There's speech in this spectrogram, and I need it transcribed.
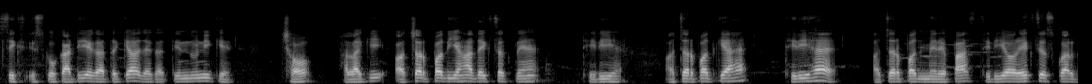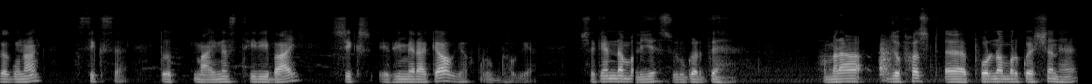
सिक्स इसको काटिएगा तो क्या हो जाएगा, तीन दूनी के छः, हालाँकि अचर पद यहाँ देख सकते हैं थ्री है। अचर पद क्या है थ्री है। अचर पद मेरे पास थ्री और एक्स स्क्वायर का गुणांक सिक्स है तो माइनस थ्री बाई सिक्स ये भी मेरा क्या हो गया प्रूव्ड हो गया। सेकेंड नंबर लिए शुरू करते हैं। हमारा जो फ़र्स्ट फोर नंबर क्वेश्चन है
